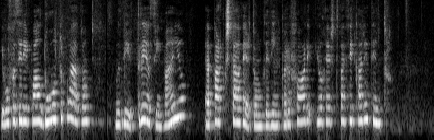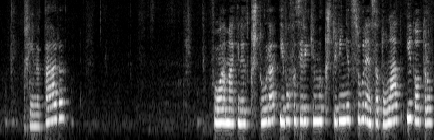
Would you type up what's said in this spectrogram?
E vou fazer igual do outro lado, medir 3 e meio a parte que está aberta um bocadinho para fora e o resto vai ficar aí dentro. Alfinetar. Vou à máquina de costura e vou fazer aqui uma costurinha de segurança de um lado e do outro.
